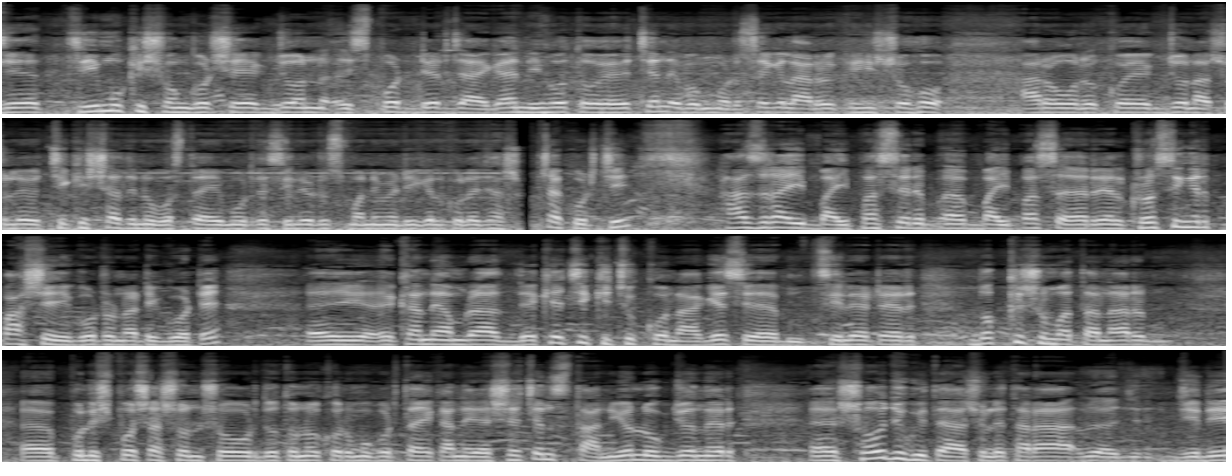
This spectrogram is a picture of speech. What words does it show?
যে ত্রিমুখী সংঘর্ষে একজন স্পট ডেট জায়গায় নিহত হয়েছেন এবং মোটরসাইকেল আরোহী সহ আরও কয়েকজন আসলে চিকিৎসাধীন অবস্থায় এই মুহূর্তে সিলেট উসমানী মেডিকেল কলেজ হাসপাতাল করছি হাজরাই বাইপাসের বাইপাস রেল ক্রসিংয়ের পাশে এই ঘটনাটি ঘটে। এই এখানে আমরা দেখেছি কিছুক্ষণ আগে সিলেটের দক্ষিণ সুমা থানার পুলিশ প্রশাসন সহ ঊর্ধ্বতন কর্মকর্তা এখানে এসেছেন। স্থানীয় লোকজনের আহ, সহযোগিতা আসলে তারা যিনি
